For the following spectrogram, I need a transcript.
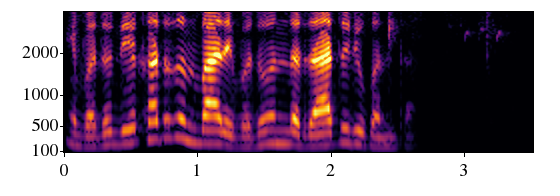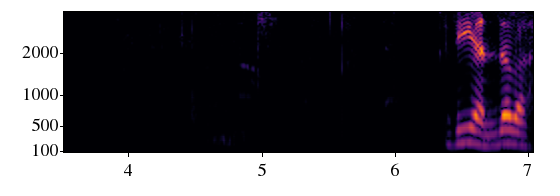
એ બધું દેખાતું હતું ને બારે બધું અંદર દાતુર્યું કનતા રિયાન દવા.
